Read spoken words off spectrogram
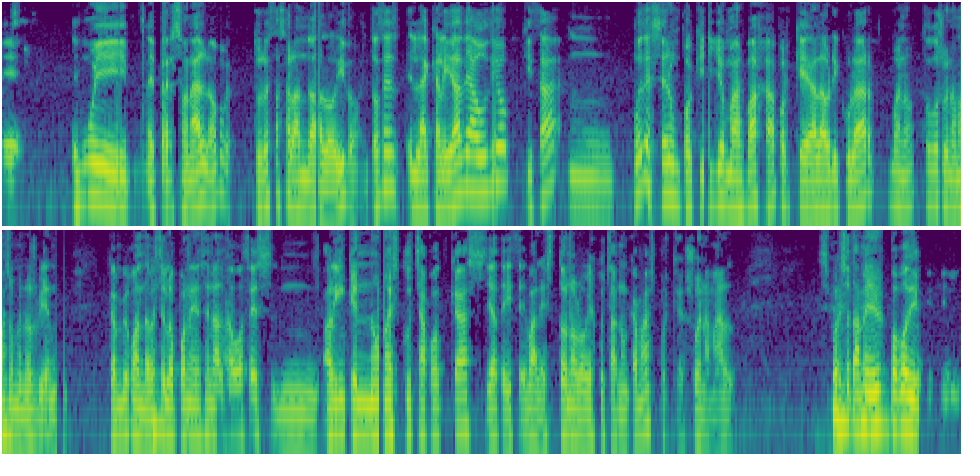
eh, es muy eh, personal, ¿no? Porque tú lo estás hablando al oído. Entonces, la calidad de audio quizá mm, puede ser un poquillo más baja porque al auricular, bueno, todo suena más o menos bien. cambio, cuando a veces lo pones en altavoces, mm, alguien que no escucha podcast ya te dice, vale, esto no lo voy a escuchar nunca más porque suena mal. Por eso también es un poco difícil.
